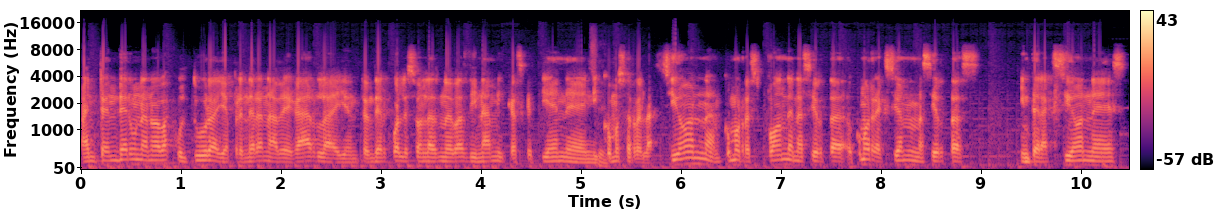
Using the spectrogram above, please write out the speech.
a entender una nueva cultura y aprender a navegarla y entender cuáles son las nuevas dinámicas que tienen Sí. y cómo se relacionan, cómo responden a ciertas, cómo reaccionan a ciertas interacciones.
